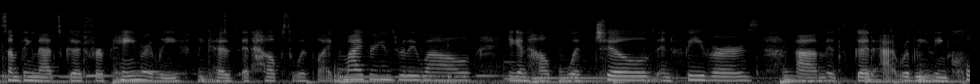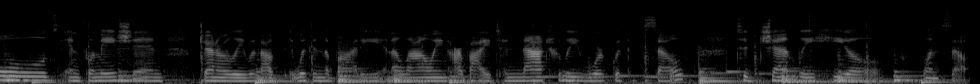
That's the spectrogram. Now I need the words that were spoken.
something that's good for pain relief because it helps with like migraines really well. It can help with chills and fevers. Um, it's good at relieving colds, inflammation, generally without within the body, and allowing our body to naturally work with itself to gently heal oneself.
